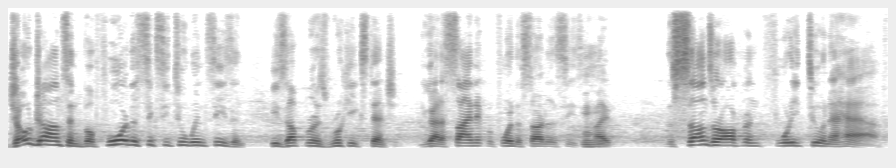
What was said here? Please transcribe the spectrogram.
Joe Johnson, before the 62 win season, he's up for his rookie extension. You got to sign it before the start of the season, right? The Suns are offering 42 and a half.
